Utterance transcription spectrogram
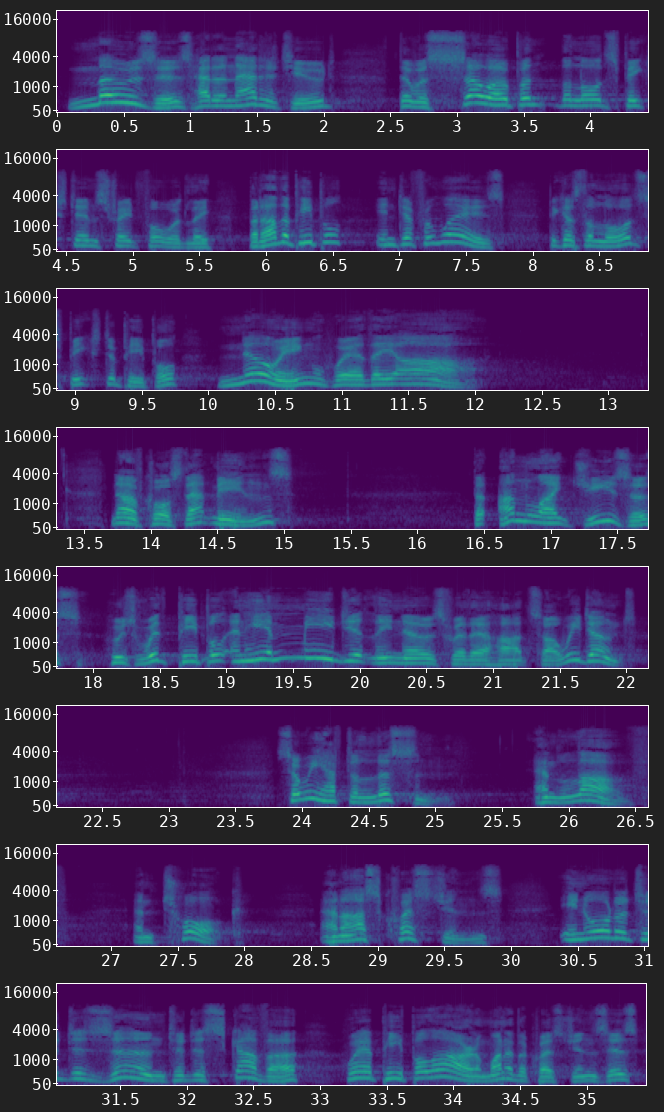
Moses had an attitude that was so open, the Lord speaks to him straightforwardly. But other people, in different ways, because the Lord speaks to people knowing where they are. Now, of course, that means that unlike Jesus, who's with people and he immediately knows where their hearts are, we don't. So we have to listen and love and talk and ask questions in order to discern, to discover where people are. And one of the questions is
